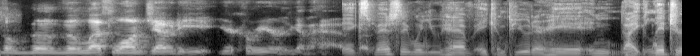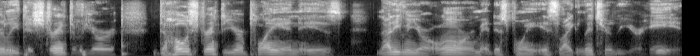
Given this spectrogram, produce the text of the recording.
the the, the less longevity your career is gonna have. Especially when you have a computer head and like literally the strength of your, the whole strength of your playing is not even your arm at this point. It's like literally your head.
